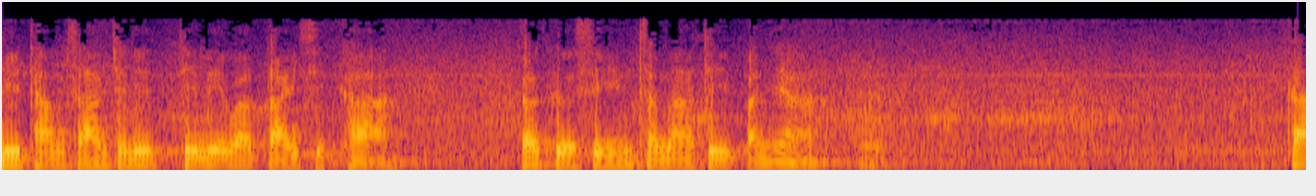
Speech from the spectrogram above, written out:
มีธรรมสามชนิดที่เรียกว่าไตรสิกขา ก็คือศีลสมาธิปัญญา ถ้า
